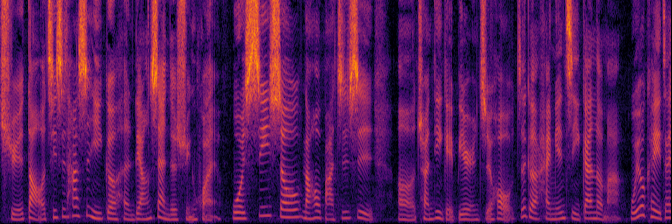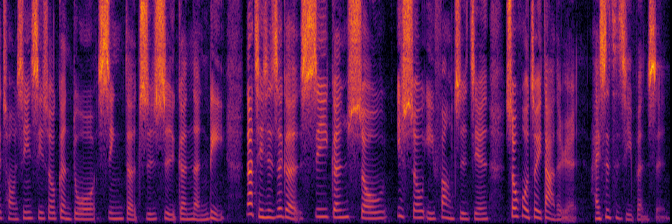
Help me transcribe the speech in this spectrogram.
学到，其实它是一个很良善的循环。我吸收，然后把知识呃传递给别人之后，这个海绵挤干了嘛，我又可以再重新吸收更多新的知识跟能力。那其实这个吸跟收，一收一放之间，收获最大的人还是自己本身。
